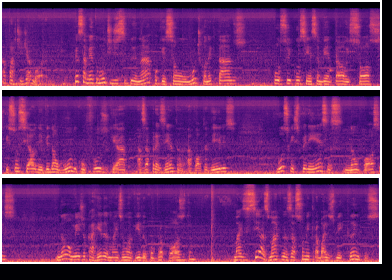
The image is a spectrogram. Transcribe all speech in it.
a partir de agora. Pensamento multidisciplinar, porque são multiconectados, possui consciência ambiental e, sócio, e social devido ao mundo confuso que a, as apresentam à volta deles, buscam experiências, não posses, não almejam carreira, mas uma vida com propósito. Mas se as máquinas assumem trabalhos mecânicos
